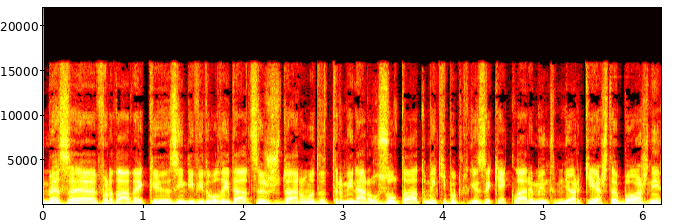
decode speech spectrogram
mas a verdade é que as individualidades ajudaram a determinar o resultado. Uma equipa portuguesa que é claramente melhor que esta Bósnia,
